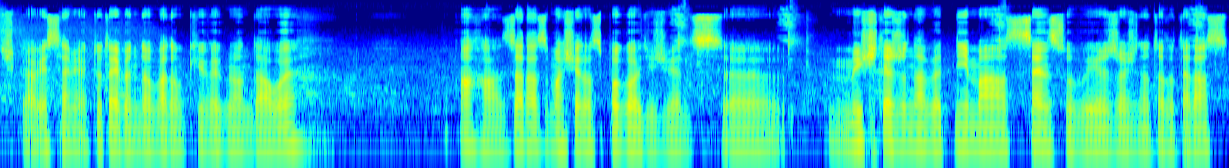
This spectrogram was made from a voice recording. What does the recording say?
Ciekawie sam jak tutaj będą warunki wyglądały. Aha, zaraz ma się rozpogodzić, więc e, myślę, że nawet nie ma sensu wyjeżdżać na tor teraz.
